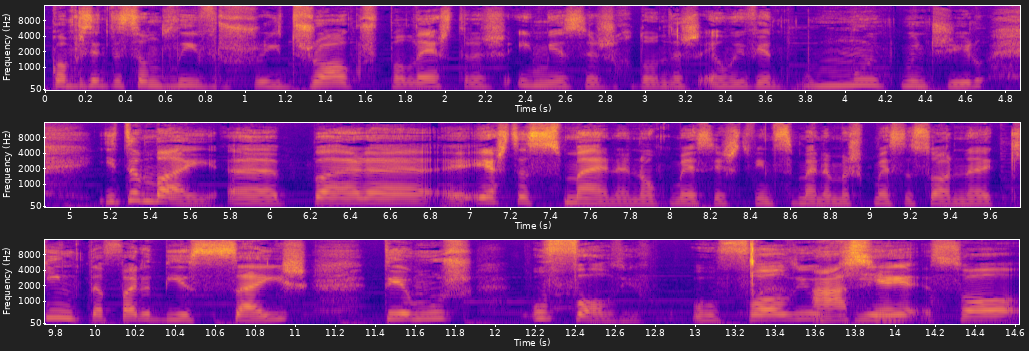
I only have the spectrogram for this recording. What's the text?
com apresentação de livros e de jogos, palestras e mesas redondas. É um evento muito, muito giro. E também ah, para esta semana, não começa este fim de semana, mas começa só na quinta-feira, dia 6, temos o Fólio. O Fólio, Ah, que sim. é só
